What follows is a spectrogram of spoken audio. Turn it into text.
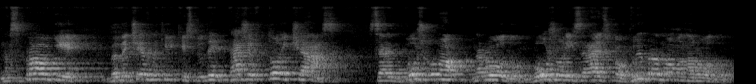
Насправді величезна кількість людей, навіть в той час, серед Божого народу, Божого ізраїльського вибраного народу,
